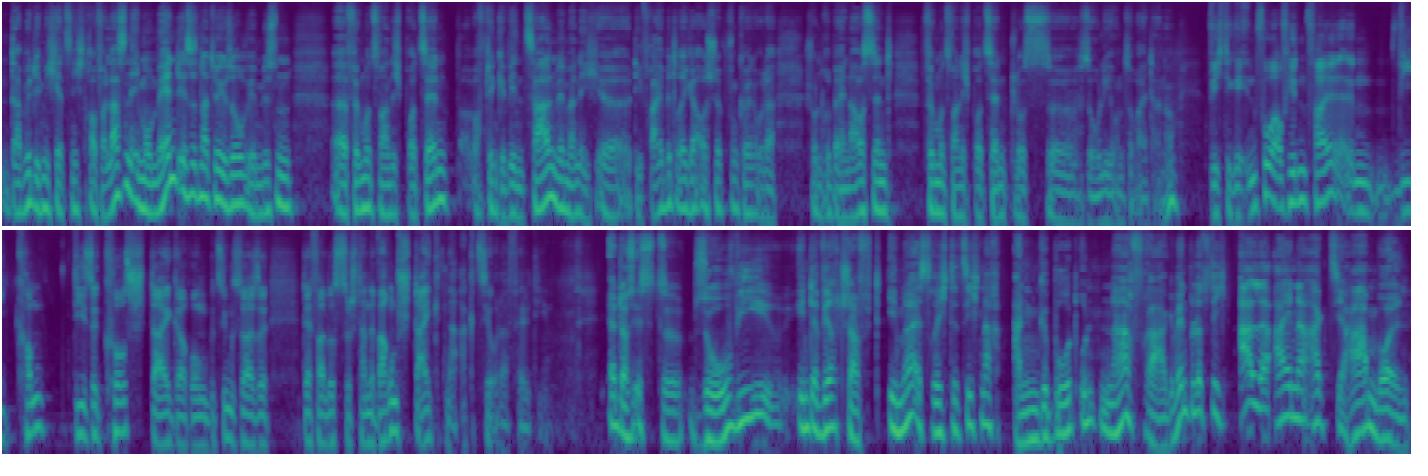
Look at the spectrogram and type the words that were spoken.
da würde ich mich jetzt nicht drauf verlassen. Im Moment ist es natürlich so, wir müssen äh, 25 Prozent auf den Gewinn zahlen, wenn wir nicht äh, die Freibeträge ausschöpfen können oder schon darüber hinaus sind, 25 Prozent plus äh, Soli und so weiter. Ne? Wichtige Info auf jeden Fall. Ähm, wie kommt diese Kurssteigerung bzw. der Verlust zustande? Warum steigt eine Aktie oder fällt die? Ja, das ist äh, so wie in der Wirtschaft immer. Es richtet sich nach Angebot und Nachfrage. Wenn plötzlich alle eine Aktie haben wollen,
